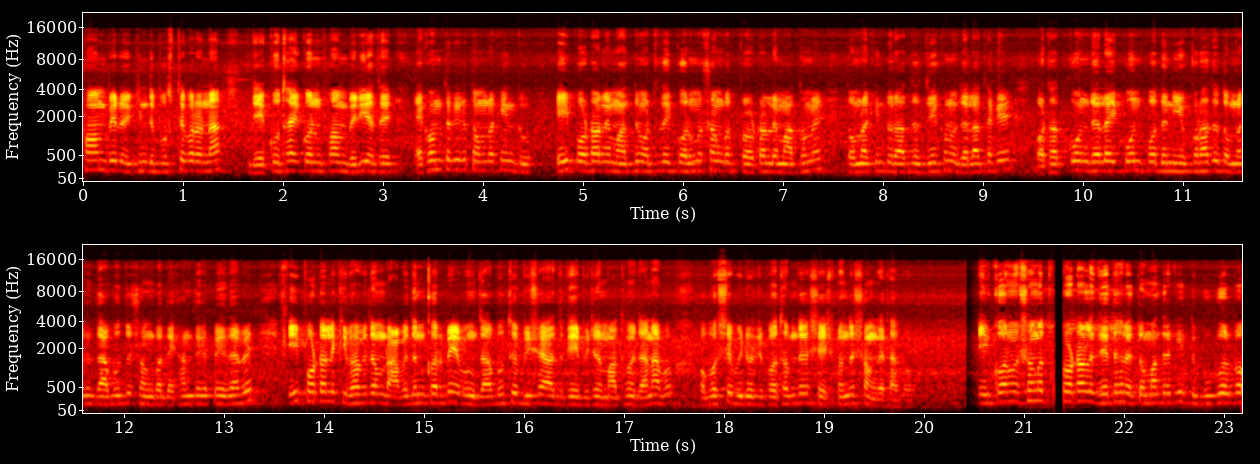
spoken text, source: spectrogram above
ফর্ম বেরোয়, কিন্তু বুঝতে পারো না যে কোথায় কোন ফর্ম বেরিয়েছে। এখন থেকে তোমরা কিন্তু এই পোর্টালের মাধ্যমে, অর্থাৎ এই কর্মসংবাদ পোর্টালের মাধ্যমে তোমরা কিন্তু রাজ্যের যে কোনো জেলা থেকে, অর্থাৎ কোন জেলায় কোন পদে নিয়োগ করা হচ্ছে, তোমরা যাবতীয় সংবাদ এখান থেকে পেয়ে যাবে। এই পোর্টালে কীভাবে তোমরা আবেদন করবে এবং যাবতীয় বিষয় আজকে এই ভিডিওর মাধ্যমে জানাব, অবশ্যই ভিডিওটি প্রথম থেকে শেষ পর্যন্ত সঙ্গে থাকো। এই কর্মসংবাদ পোর্টালে যেতে হলে তোমাদের কিন্তু গুগল বা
